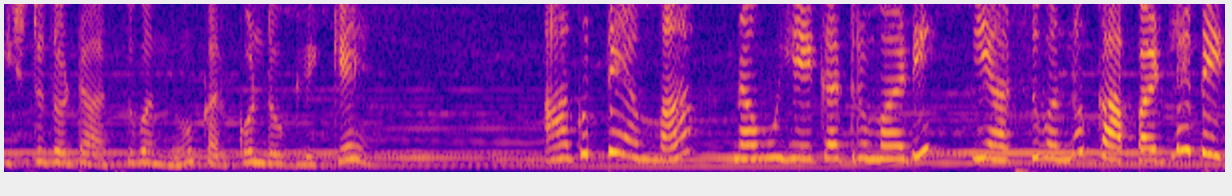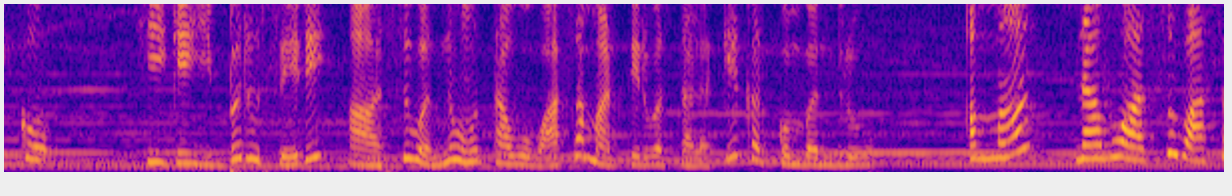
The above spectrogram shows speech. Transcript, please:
ಇಷ್ಟು ದೊಡ್ಡ ಹಸುವನ್ನು ಕರ್ಕೊಂಡೋಗ್ಲಿಕ್ಕೆ? ಆಗುತ್ತೆ ಅಮ್ಮ ನಾವು ಹೇಗಾದ್ರೂ ಮಾಡಿ ಈ ಹಸುವನ್ನು ಕಾಪಾಡ್ಲೇಬೇಕು. ಹೀಗೆ ಇಬ್ಬರು ಸೇರಿ ಆ ಹಸುವನ್ನು ತಾವು ವಾಸ ಮಾಡ್ತಿರುವ ಸ್ಥಳಕ್ಕೆ ಕರ್ಕೊಂಡ್ಬಂದ್ರು ಅಮ್ಮ, ನಾವು ಹಸು ವಾಸ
